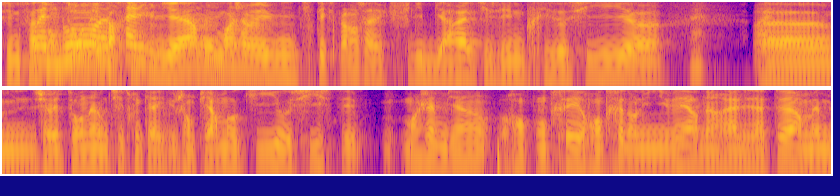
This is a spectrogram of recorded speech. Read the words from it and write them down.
C'est une façon de bon, tourner euh, particulière, mais Mm. moi j'avais eu une petite expérience avec Philippe Garel qui faisait une prise aussi. euh, Ouais. euh, j'avais tourné un petit truc avec Jean-Pierre Mocky aussi. C'était, moi j'aime bien rencontrer, rentrer dans l'univers d'un réalisateur, même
